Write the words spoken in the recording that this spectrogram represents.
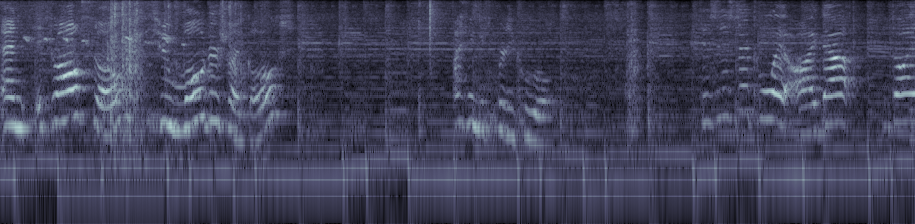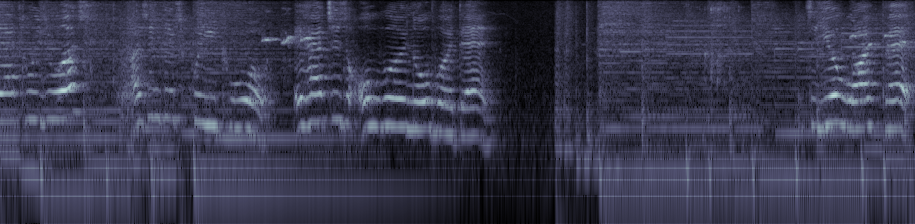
And it's also two motorcycles. I think it's pretty cool. This is the toy I got got I think it's pretty cool. It hatches over and over again. It's a year wide pet.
